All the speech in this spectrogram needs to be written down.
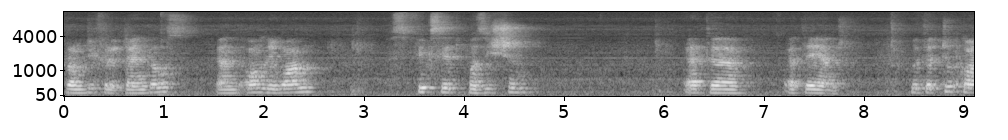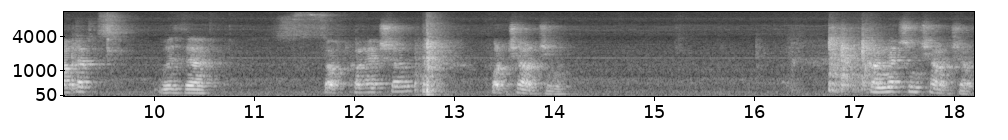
from different angles and only one fixed position at the at the end. With the two contacts with the soft connection for charging. Connection charger.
